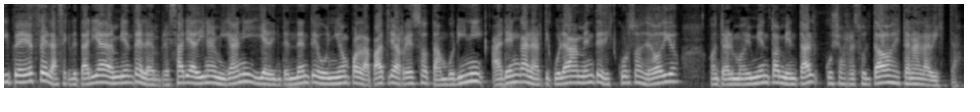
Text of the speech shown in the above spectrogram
IPF, la Secretaría de Ambiente de la empresaria Dina Migani y el intendente de Unión por la Patria Rezo Tamburini arengan articuladamente discursos de odio contra el movimiento ambiental cuyos resultados están a la vista.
